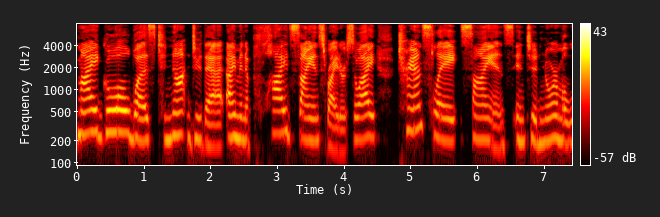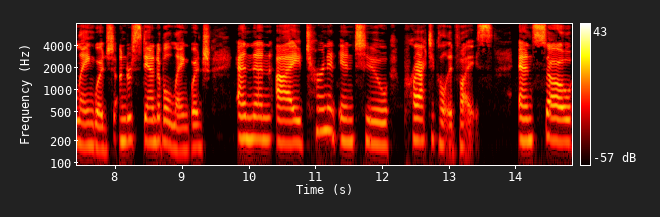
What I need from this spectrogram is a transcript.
my goal was to not do that. I'm an applied science writer. So I translate science into normal language, understandable language and then I turn it into practical advice. And so,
